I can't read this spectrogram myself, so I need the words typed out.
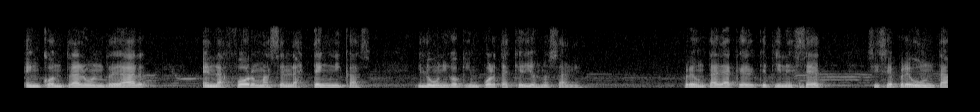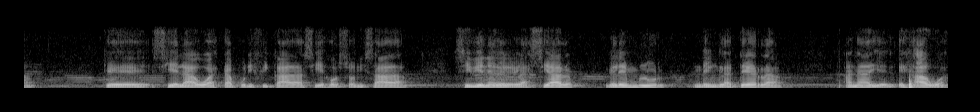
encontrar o enredar en las formas, en las técnicas, y lo único que importa es que Dios nos sane. Preguntarle a aquel que tiene sed, si se pregunta que si el agua está purificada, si es ozonizada, si viene del glaciar Glenblur de Inglaterra, a nadie, es agua.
